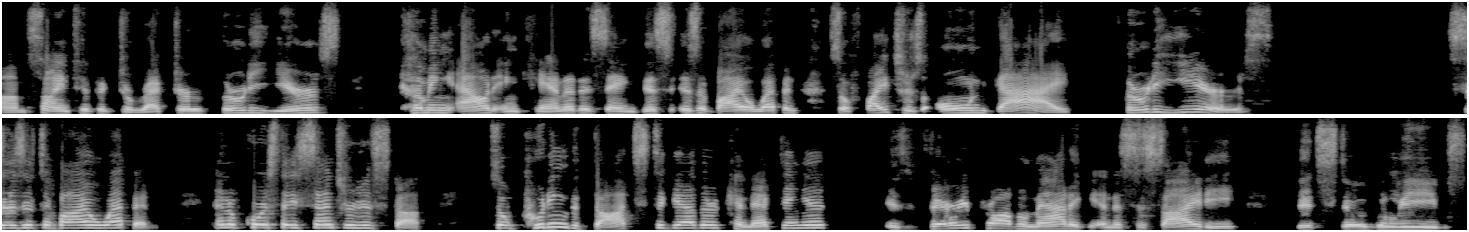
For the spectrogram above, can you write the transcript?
um, scientific director, 30 years, coming out in Canada saying this is a bioweapon. So Pfizer's own guy, 30 years, says it's a bioweapon. And of course, they censor his stuff. So putting the dots together, connecting it, is very problematic in a society that still believes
